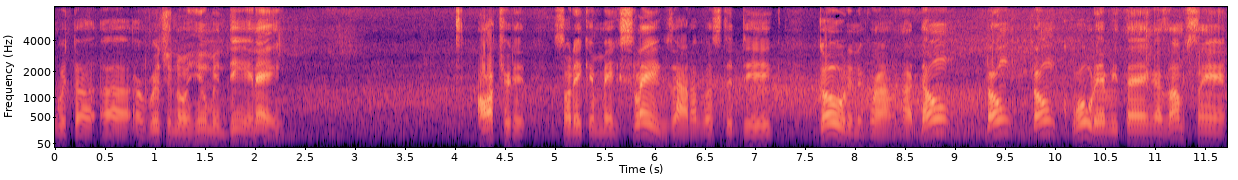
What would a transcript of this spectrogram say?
with the uh, original human DNA, altered it so they can make slaves out of us to dig gold in the ground. Now don't don't don't quote everything as I'm saying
